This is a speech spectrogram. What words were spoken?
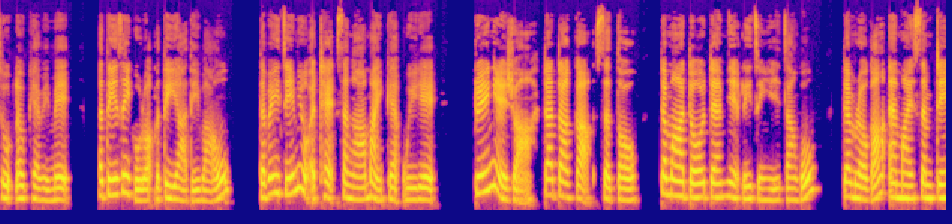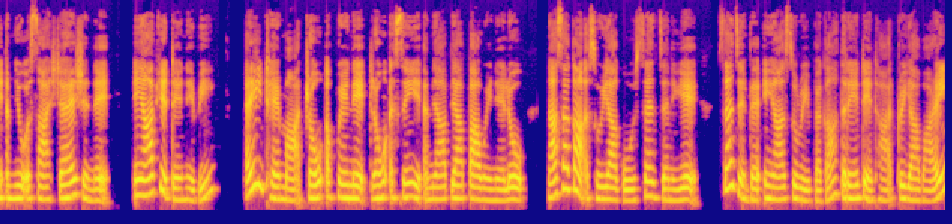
ချို့လုပ်ခဲ့ပေမဲ့အသေးစိတ်ကိုတော့မသိရသေးပါဘူး။တပိတ်ကျင်းမြို့အထက်15မိုင်ခန့်ဝေးတဲ့ တွင်းငယ်ရွာတတက73တမာတော်တန်းမြင့်လေးချင်းရေးအကြောင်းကိုတက်မတော်က MI17 အမျိုးအစားရဟရှင်နဲ့အင်အားဖြစ်တင်းနေပြီးအဲ့ဒီထဲမှာ drone အဖွဲ့နဲ့ drone အစင်းရေအများပြားပါဝင်တယ်လို့ NASA ကအစိုးရကိုစန့်ကျင်နေတဲ့စန့်ကျင်ဘက်အင်အားစုတွေဘက်ကသတင်းတင်ထားတွေ့ရပါတယ်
